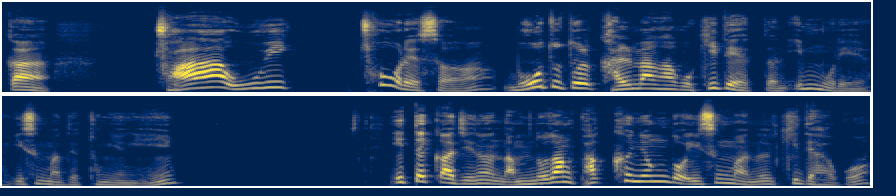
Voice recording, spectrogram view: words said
그러니까 좌우익 초월해서 모두들 갈망하고 기대했던 인물이에요. 이승만 대통령이. 이때까지는 남노당 박헌영도 이승만을 기대하고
